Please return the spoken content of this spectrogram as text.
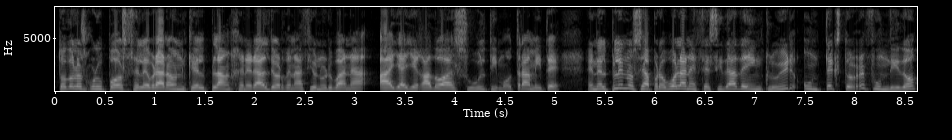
Todos los grupos celebraron que el Plan General de Ordenación Urbana haya llegado a su último trámite. En el Pleno se aprobó la necesidad de incluir un texto refundido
